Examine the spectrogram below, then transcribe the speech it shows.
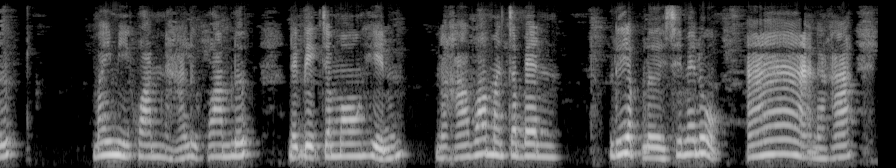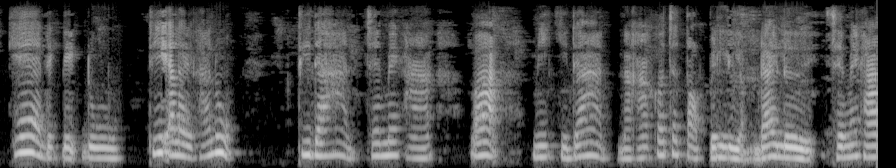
ลึก ไม่มีความหนาหรือความลึก เด็กๆจะมองเห็นนะคะว่ามันจะแบนเรียบเลยใช่ไหมลูก อ่า นะคะ แค่เด็กๆดูที่อะไรคะลูก ที่ด้านใช่ไหมคะ ว่า มีกี่ด้านนะคะ ก็จะตอบเป็นเหลี่ยมได้เลยใช่ไหมคะ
